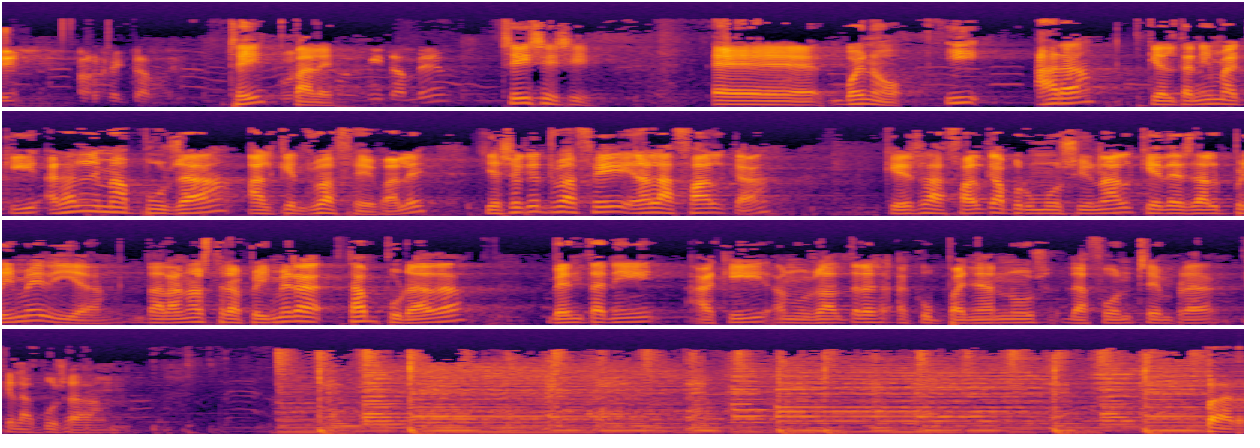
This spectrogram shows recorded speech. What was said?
Sí, perfectament. Sí? Vale. Mi també? Sí, sí, sí. Eh, bueno, i ara que el tenim aquí, ara anem a posar el que ens va fer, ¿vale? I això que ens va fer era la falca, que és la falca promocional que des del primer dia de la nostra primera temporada vam tenir aquí amb nosaltres acompanyar-nos de fons sempre que la posàvem. Per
